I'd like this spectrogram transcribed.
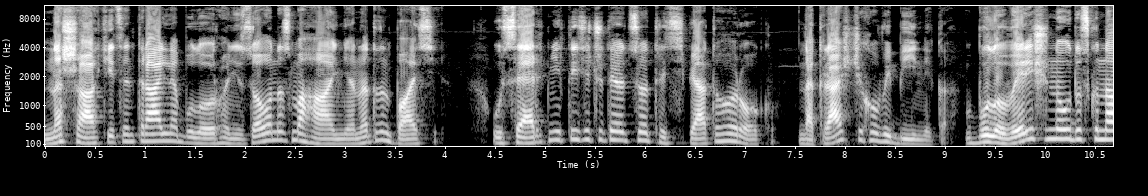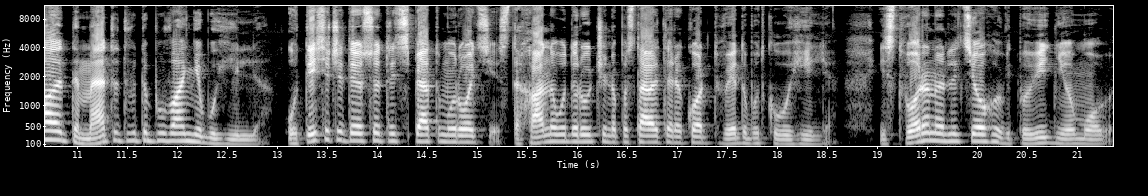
На шахті Центральна було організовано змагання на Донбасі у серпні 1935 року. На кращого вибійника було вирішено удосконалити метод видобування вугілля. У 1935 році Стаханову доручено поставити рекорд видобутку вугілля, і створено для цього відповідні умови.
